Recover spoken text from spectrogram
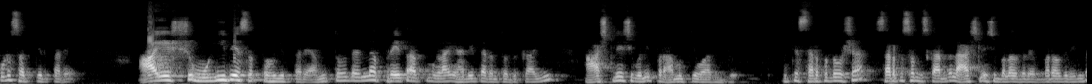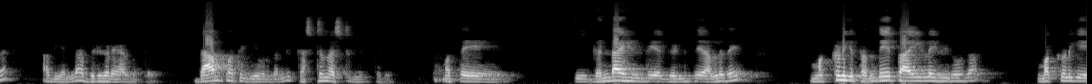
ಕೂಡ ಸತ್ತಿರ್ತಾರೆ. ಆಯುಷು ಮುಗಿದೇ ಸತ್ತು ಹೋಗಿರ್ತಾರೆ. ಅಂಥದ್ದೆಲ್ಲ ಪ್ರೇತಾತ್ಮಗಳಾಗಿ ಹರಿತಾರಂಥದ್ದಕ್ಕಾಗಿ ಆಶ್ಲೇಷ ಬಲಿ ಪ್ರಾಮುಖ್ಯವಾದದ್ದು. ಮತ್ತು ಸರ್ಪದೋಷ ಸರ್ಪ ಸಂಸ್ಕಾರದಲ್ಲಿ ಆಶ್ಲೇಷ ಬರೋದ್ರ, ಬರೋದರಿಂದ ಅದು ಎಲ್ಲ ಬಿಡುಗಡೆ ಆಗುತ್ತೆ. ದಾಂಪತ್ಯ ಜೀವನದಲ್ಲಿ ಕಷ್ಟ ನಷ್ಟಗಳಿರ್ತದೆ. ಮತ್ತು ಈ ಗಂಡ ಹೆಂಡತಿಯ ಗಂಡತಿ ಅಲ್ಲದೆ ಮಕ್ಕಳಿಗೆ ತಂದೆ ತಾಯಿಗಳ ವಿರೋಧ ಮಕ್ಕಳಿಗೆ,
